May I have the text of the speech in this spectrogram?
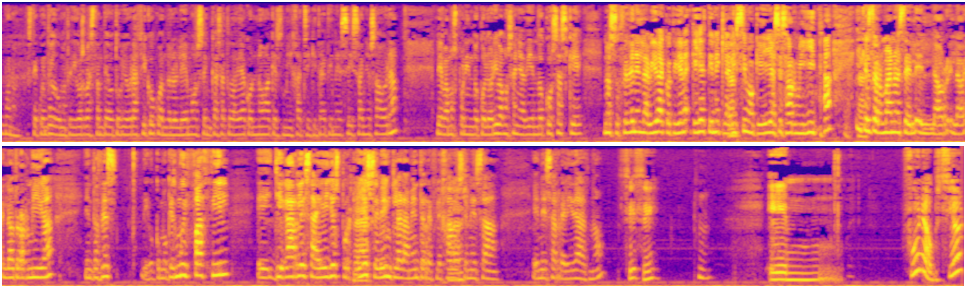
bueno, este cuento que, como te digo, es bastante autobiográfico. Cuando lo leemos en casa todavía con Noah, que es mi hija chiquita, tiene seis años ahora, le vamos poniendo color y vamos añadiendo cosas que nos suceden en la vida cotidiana, que ella tiene clarísimo que ella es esa hormiguita y que su hermano es el, el- la, la- la otra hormiga. Y entonces, digo, como que es muy fácil eh, llegarles a ellos porque Claro. ellos se ven claramente reflejados Claro. en esa en esa realidad, ¿no? Sí, sí. Mm. Em, ¿Fue una opción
